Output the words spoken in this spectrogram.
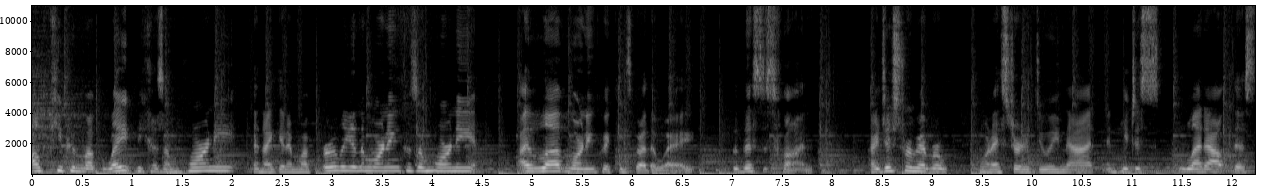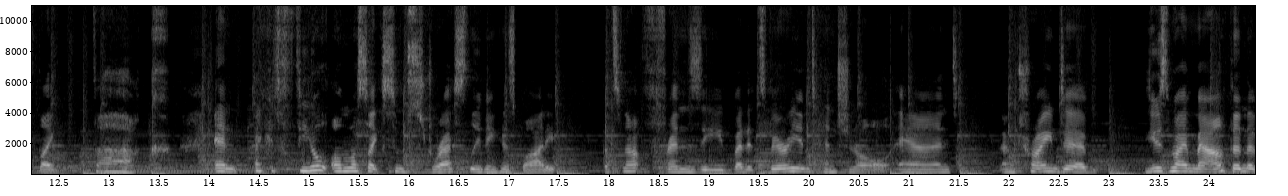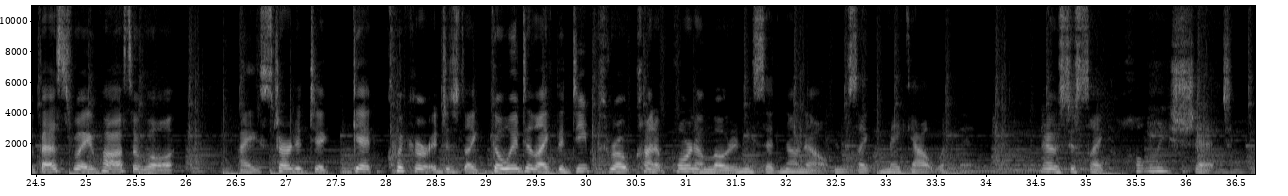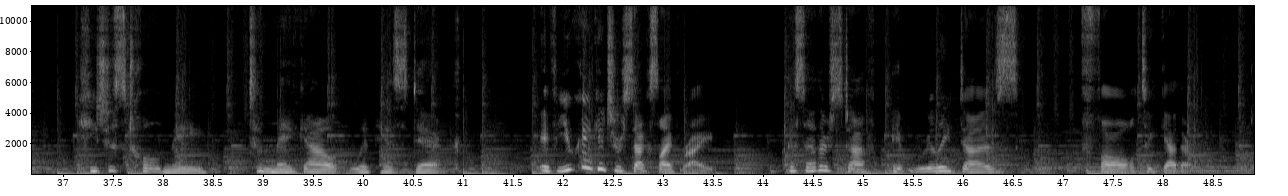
I'll keep him up late because I'm horny, and I get him up early in the morning because I'm horny. I love morning quickies, by the way. This is fun. I just remember when I started doing that, and he just let out this, like, fuck. And I could feel almost like some stress leaving his body. It's not frenzied, but it's very intentional. And I'm trying to use my mouth in the best way possible. I started to get quicker and just like go into like the deep throat kind of porno mode. And he said, no, no. He was like, make out with it. And I was just like, holy shit. He just told me to make out with his dick. If you can get your sex life right, this other stuff, it really does fall together.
